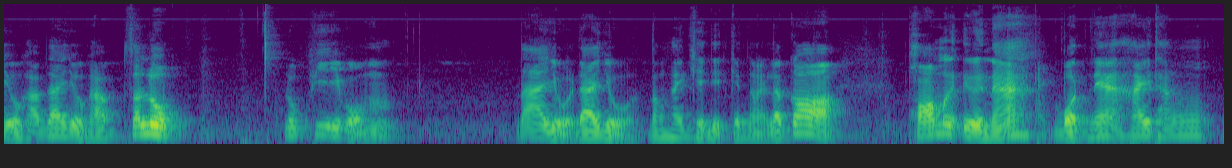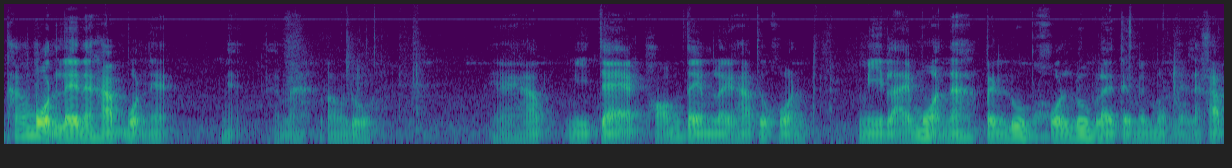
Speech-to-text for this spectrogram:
อยู่ครับได้อยู่ครับ สรุปลูกพี่ผมได้อยู่ได้อยู่ต้องให้เครดิตกันหน่อย แล้วก็พร้อมอื่นๆนะ บทเนี้ยให้ทั้งทั้งบทเลยนะครับ บทเนี้ยเนี่ยเห็นไหมลองดูนไหมครับมีแจกพร้อมเต็มเลยครับทุกคน มีหลายหมวดนะ เป็นรูปคนรูปอะไรเต็มไปหมดเลยนะครับ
